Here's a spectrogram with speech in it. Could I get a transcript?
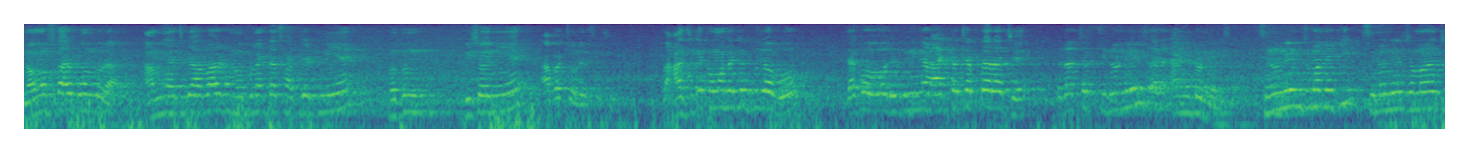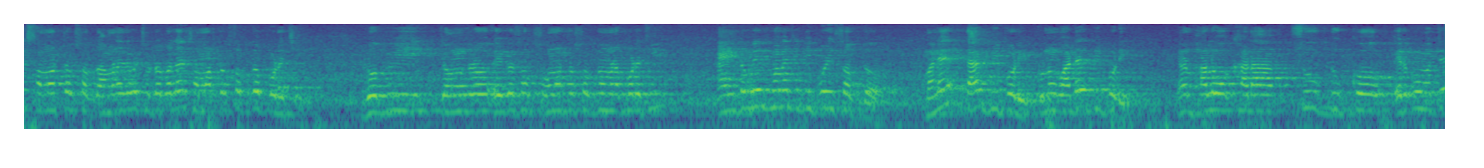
নমস্কার বন্ধুরা, আমি আজকে আবার নতুন একটা সাবজেক্ট নিয়ে, নতুন বিষয় নিয়ে আবার চলে এসেছি। তো আজকে তোমাদেরকে বুঝাবো, দেখো রিজনিংয়ের আরেকটা চ্যাপ্টার আছে, সেটা হচ্ছে সিনোনিমস অ্যান্ড অ্যান্টোনিমস সিনোনিমস মানে কি? সিনোনিমস মানে হচ্ছে সমর্থক শব্দ। আমরা দেখো ছোটোবেলায় সমর্থক শব্দ পড়েছি। রবি, চন্দ্র, এগুলো সব সমর্থক শব্দ আমরা পড়েছি। অ্যান্টোনিমস মানে হচ্ছে বিপরীত শব্দ। মানে তার বিপরীত, কোনো ওয়ার্ডের বিপরীত। যেমন ভালো, খারাপ, সুখ, দুঃখ, এরকম হচ্ছে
